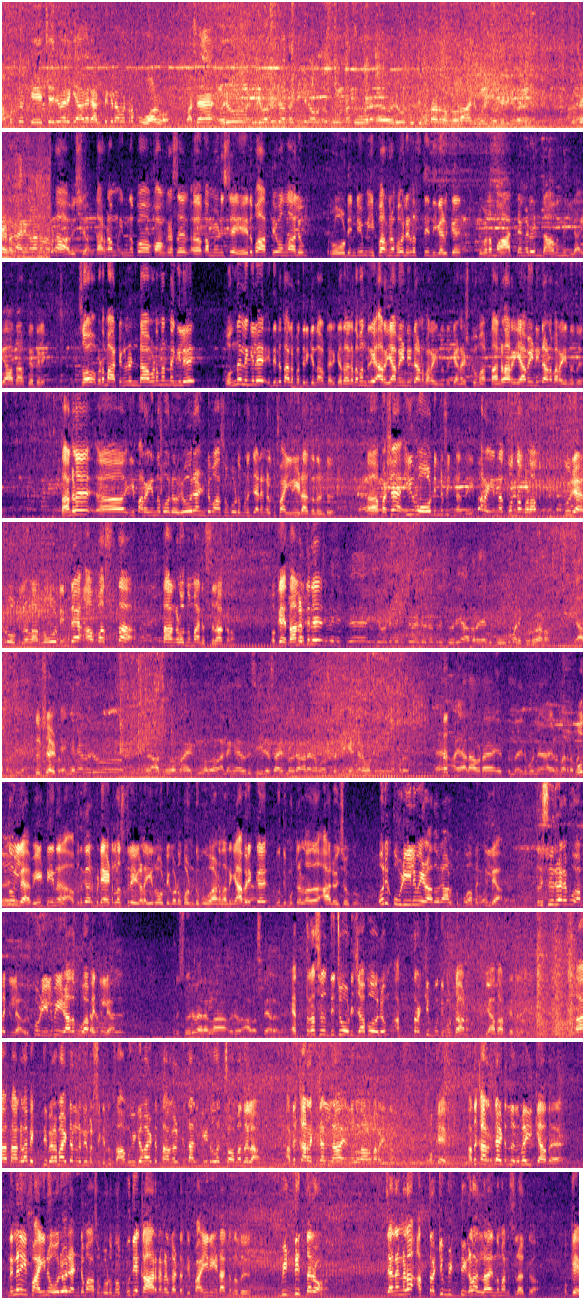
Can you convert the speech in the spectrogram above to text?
നമുക്ക് കേച്ചേരി വരയ്ക്ക് ആകെ രണ്ട് കിലോമീറ്റർ പോവാണല്ലോ. പക്ഷെ ഒരു ഇരുപത് ഇരുപത്തഞ്ച് കിലോമീറ്റർ പോകുന്ന ദൂര ഒരു ബുദ്ധിമുട്ടാണ് നമ്മളോട് അനുഭവിച്ചുകൊണ്ടിരിക്കുന്നത്. നമ്മുടെ ആവശ്യം. കാരണം ഇന്നിപ്പോ കോൺഗ്രസ് കമ്മ്യൂണിസ്റ്റ് ഏത് പാർട്ടി വന്നാലും റോഡിന്റെയും ഈ പറഞ്ഞ പോലെയുള്ള സ്ഥിതികൾക്ക് ഇവിടെ മാറ്റങ്ങൾ ഉണ്ടാവുന്നില്ല യാഥാർത്ഥ്യത്തിൽ സോ ഇവിടെ മാറ്റങ്ങൾ ഉണ്ടാവണം എന്നുണ്ടെങ്കിൽ ഒന്നല്ലെങ്കിൽ ഇതിന്റെ തലപ്പത്തിരിക്കുന്ന ആൾക്കാർ ഗതാഗത മന്ത്രി അറിയാൻ വേണ്ടിയിട്ടാണ് പറയുന്നത്. ഗണേഷ് കുമാർ താങ്കൾ അറിയാൻ വേണ്ടിയിട്ടാണ് പറയുന്നത്. താങ്കൾ ആ, ഈ പറയുന്ന പോലെ ഓരോ രണ്ട് മാസം കൂടുമ്പോഴും ജനങ്ങൾക്ക് ഫൈൻ ഈടാക്കുന്നുണ്ട്. പക്ഷെ ഈ റോഡിന്റെ ഫിറ്റ്നസ് ഈ പറയുന്ന കുന്നംകുളം കുര്യാൻ റോഡിലുള്ള റോഡിന്റെ അവസ്ഥ താങ്കളൊന്ന് മനസ്സിലാക്കണം. ഓക്കെ താങ്കൾക്ക് ഇരുപത് മിനിറ്റ് വേണ്ടിയിട്ട് തൃശ്ശൂർ യാത്ര ഞങ്ങൾക്ക് മൂന്ന് മണിക്കൂർ വേണം യാത്ര ചെയ്യാൻ. തീർച്ചയായിട്ടും. എങ്ങനെയാണ് ഒരു അസുഖമായിട്ടുള്ളതോ അല്ലെങ്കിൽ ഒരു സീരിയസ് ആയിട്ടുള്ള ഒരാളെ ഹോസ്പിറ്റലിലേക്ക് എങ്ങനെ കൊണ്ടുപോകുന്നത്? അയാൾ അവിടെ എത്തുന്നതിന് മുന്നേ അയാൾ ഒന്നുമില്ല വീട്ടിൽ നിന്ന് അത് ഗർഭിണിയായിട്ടുള്ള സ്ത്രീകളെ ഈ റോട്ടിൽ കൂടെ കൊണ്ടുപോവാണെന്നുണ്ടെങ്കിൽ അവർക്ക് ബുദ്ധിമുട്ടുള്ളത് ആലോചിച്ച് നോക്കൂ. ഒരു കുഴിയിൽ വീഴാതെ ഒരാൾക്ക് പോകാൻ പറ്റില്ല. തൃശ്ശൂർ വരെ പോകാൻ പറ്റില്ല. ഒരു കുഴിയിൽ വീഴാതെ പോകാൻ പറ്റില്ല. തൃശ്ശൂർ വരെയുള്ള ഒരു അവസ്ഥയാണ് എത്ര ശ്രദ്ധിച്ച് ഓടിച്ചാൽ പോലും അത്രയ്ക്ക് ബുദ്ധിമുട്ടാണ് യാഥാർത്ഥ്യത്തിൽ താങ്കളെ വ്യക്തിപരമായിട്ടല്ല വിമർശിക്കുന്നത്. സാമൂഹികമായിട്ട് താങ്കൾക്ക് നൽകിയിട്ടുള്ള ചുമതല അത് കറക്റ്റല്ല അല്ല എന്നുള്ളതാണ് പറയുന്നത്. ഓക്കെ അത് കറക്റ്റായിട്ട് നിർവഹിക്കാതെ നിങ്ങൾ ഈ ഫൈൻ ഓരോ രണ്ട് മാസം കൂടുമ്പോൾ പുതിയ കാരണങ്ങൾ കണ്ടെത്തി ഫൈൻ ഈടാക്കുന്നത് വിഡ്ഢിത്തരമാണ്. ജനങ്ങൾ അത്രയ്ക്കും വിഡ്ഢികളല്ല എന്ന് മനസ്സിലാക്കുക. ഓക്കെ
